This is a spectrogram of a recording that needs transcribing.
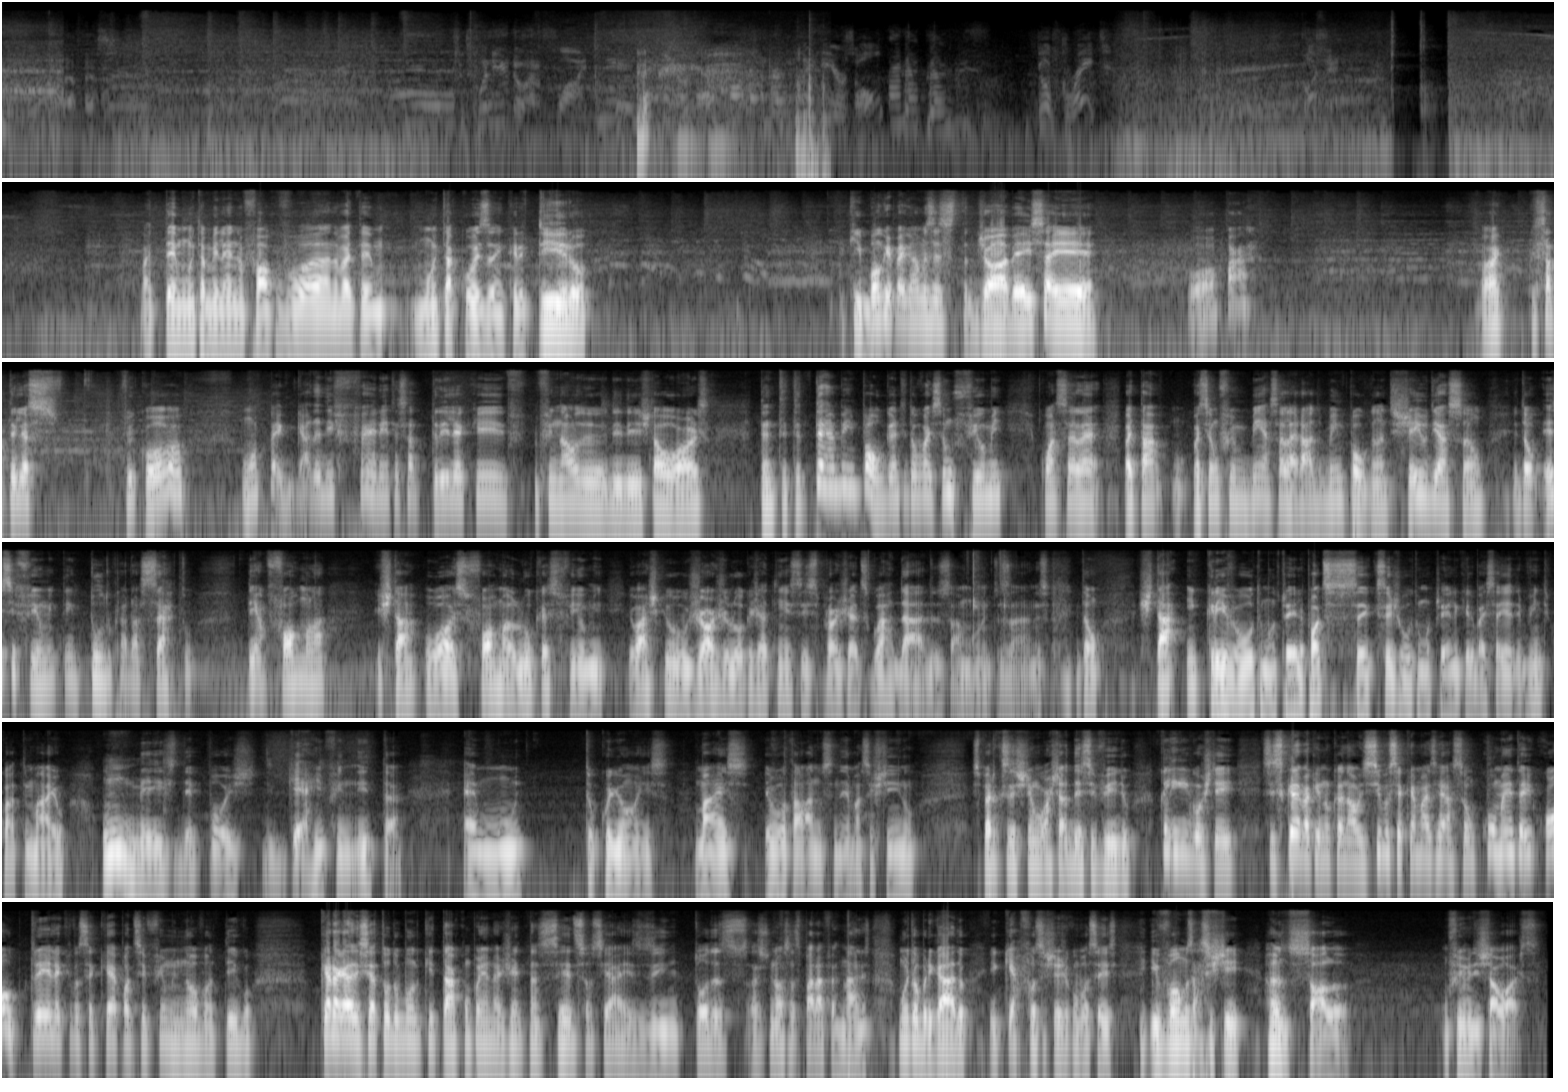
Vai ter muita Milênio Falco voando, vai ter muita coisa incrível. Tiro. Que bom que pegamos esse job, é isso aí. Opa! Olha, essa trilha ficou uma pegada diferente. Essa trilha que final de, de Star Wars bem empolgante. Então vai ser um filme com aceler... vai tá vai ser um filme bem acelerado, bem empolgante, cheio de ação. Então esse filme tem tudo para dar certo. Tem a fórmula Star Wars, fórmula Lucasfilm. Eu acho que o Jorge Lucas já tinha esses projetos guardados há muitos anos. Então está incrível o último trailer. Pode ser que seja o último trailer que ele vai sair de 24 de maio, um mês depois de Guerra Infinita. É muito culhões, mas eu vou estar lá no cinema assistindo Espero que vocês tenham gostado desse vídeo. Clique em gostei, se inscreve aqui no canal e se você quer mais reação, comenta aí qual trailer que você quer, pode ser filme novo, antigo. Quero agradecer a todo mundo que está acompanhando a gente nas redes sociais e em todas as nossas parafernálias. Muito obrigado e que a força esteja com vocês. E vamos assistir Han Solo, um filme de Star Wars.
